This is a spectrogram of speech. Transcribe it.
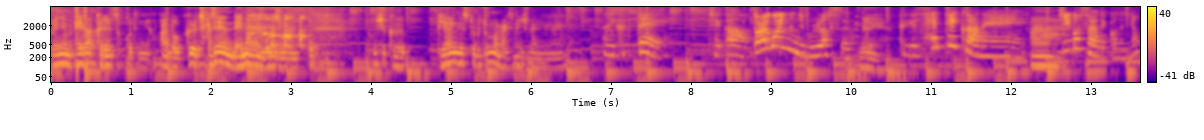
왜냐면 대가 그랬었거든요. 아 뭐 그 자세한 내막은 모르지만 혹시 그 비하인드 스토리 좀만 말씀해 주시면 안 되나요? 아니 그때 제가 떨고 있는지 몰랐어요. 네. 그게 세 테이크 안에 아 찍었어야 됐거든요.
